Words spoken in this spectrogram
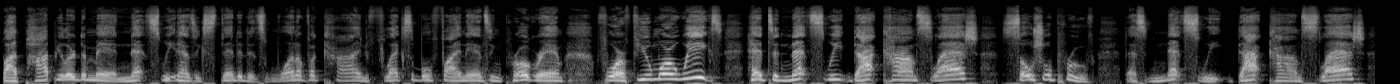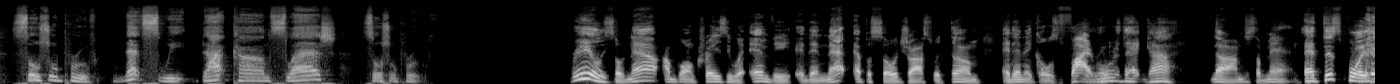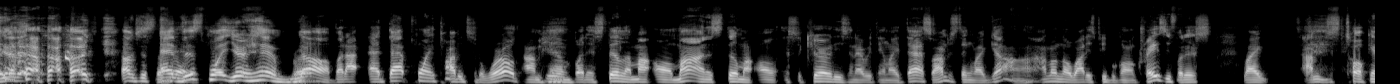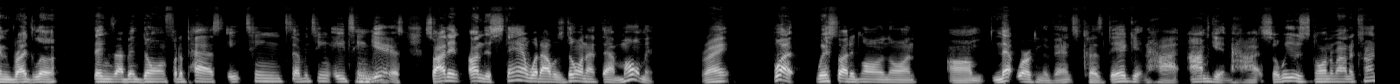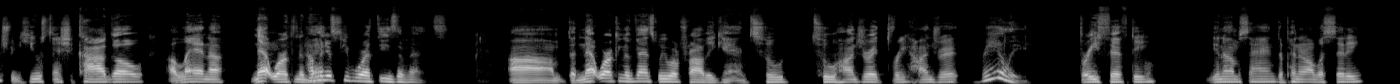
By popular demand, NetSuite has extended its one of a kind flexible financing program for a few more weeks. Head to netsuite.com slash social proof. That's netsuite.com slash social proof. netsuite.com slash social proof. Really? So now I'm going crazy with envy, and then that episode drops with them, and then it goes viral. You were that guy. No, I'm just a man. At this point, you're the- I'm just at man. this point, you're him, bro. No, but I, at that point, probably to the world, I'm him. But it's still in my own mind. It's still my own insecurities and everything like that. So I'm just thinking, like, yeah, I don't know why these people going crazy for this. Like, I'm just talking regular things I've been doing for the past 18, 17, 18 Mhm. years. So I didn't understand what I was doing at that moment. Right. But we started going on um, networking events because they're getting hot. I'm getting hot. So we was going around the country, Houston, Chicago, Atlanta, networking events. How many people were at these events? Um, the networking events, we were probably getting two, 200, 300, Really? 350. You know what I'm saying? Depending on what city.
